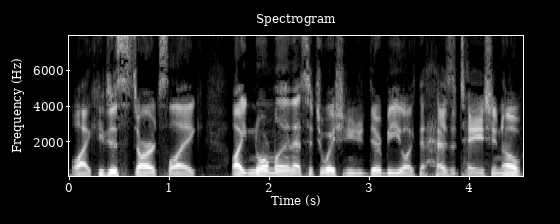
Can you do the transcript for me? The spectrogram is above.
Like he just starts like like normally in that situation you, there'd be like the hesitation of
